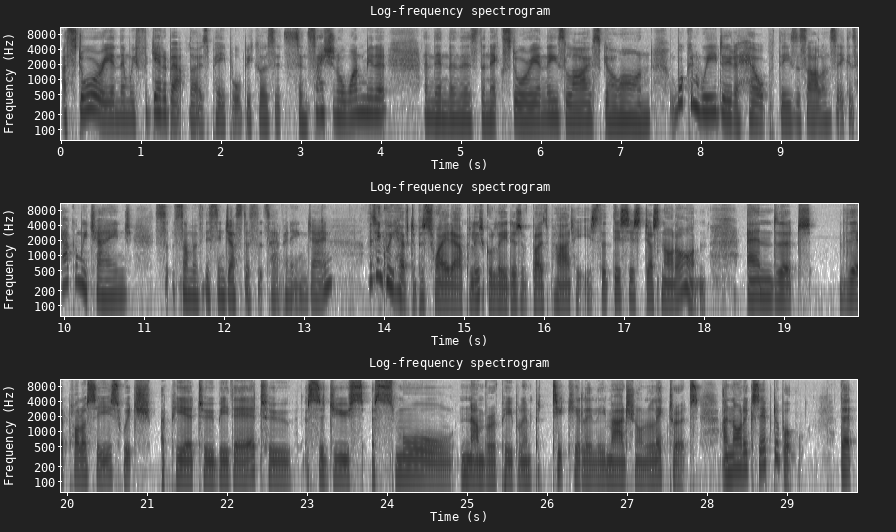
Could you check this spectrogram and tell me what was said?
a story and then we forget about those people because it's sensational one minute and then, then there's the next story and these lives go on. What can we do to help these asylum seekers? How can we change some of this injustice that's happening, Jane? I think we have to persuade our political leaders of both parties that this is just not on and that their policies, which appear to be there to seduce a small number of people in particularly marginal electorates, are not acceptable. That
